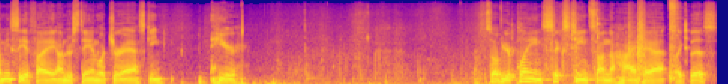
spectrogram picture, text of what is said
Let me see if I understand what you're asking here. So if you're playing sixteenths on the hi-hat like this,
